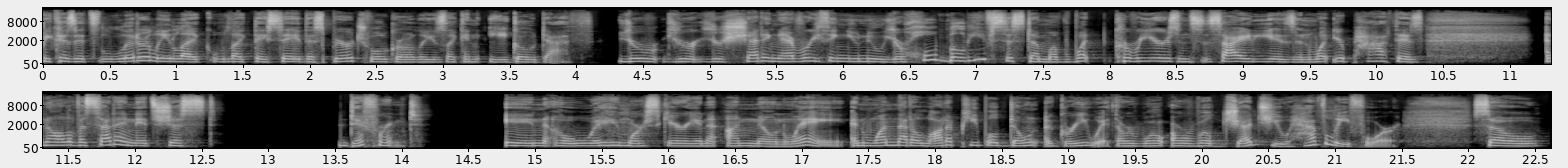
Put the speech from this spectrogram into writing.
because it's literally like like they say the spiritual girly is like an ego death. You're you're you're shedding everything you knew your whole belief system of what careers and society is and what your path is. And all of a sudden it's just different in a way more scary and unknown way and one that a lot of people don't agree with or will, or will judge you heavily for. So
